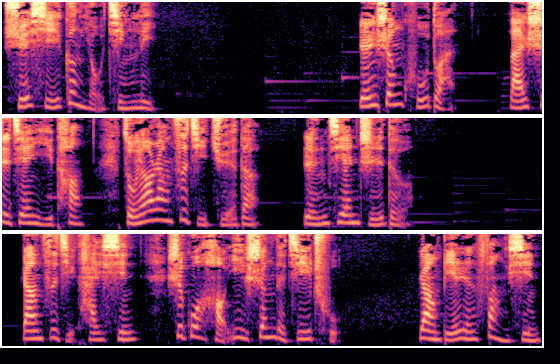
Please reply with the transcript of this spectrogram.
学习更有精力。人生苦短，来世间一趟，总要让自己觉得人间值得。让自己开心是过好一生的基础，让别人放心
